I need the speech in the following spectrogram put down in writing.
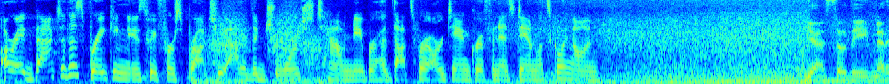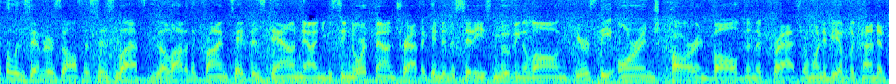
All right, back to this breaking news we first brought you out of the Georgetown neighborhood. That's where our Dan Griffin is. Dan, what's going on? Yeah, so the medical examiner's office has left. A lot of the crime tape is down now, and you can see northbound traffic into the city is moving along. Here's the orange car involved in the crash. I want to be able to kind of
